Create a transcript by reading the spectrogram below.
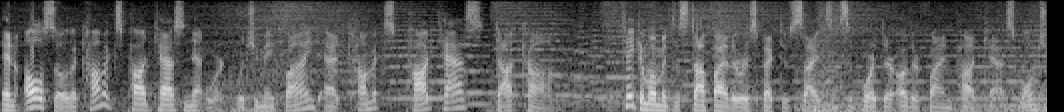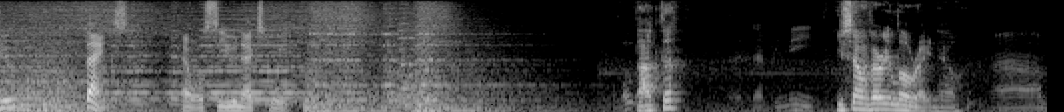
and also the Comics Podcast Network, which you may find at comicspodcasts.com. Take a moment to stop by their respective sites and support their other fine podcasts, won't you? Thanks, and we'll see you next week. Doctor, That'd be me. you sound very low right now. Um,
